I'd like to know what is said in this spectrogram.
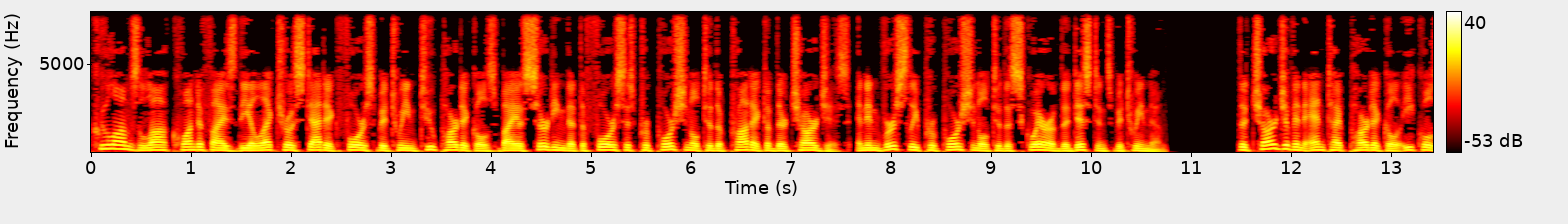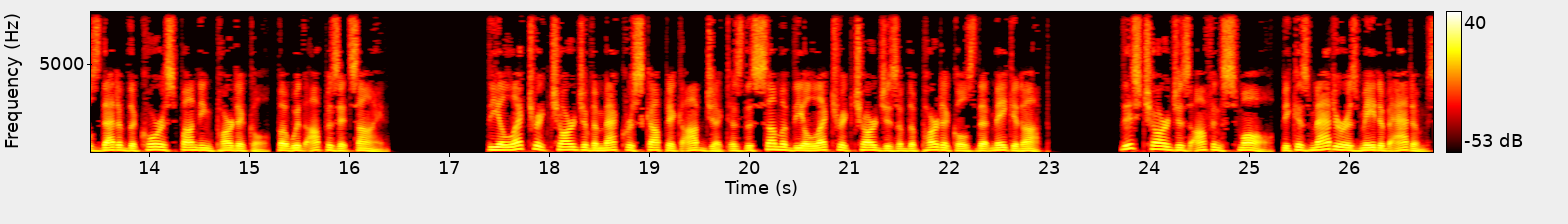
Coulomb's law quantifies the electrostatic force between two particles by asserting that the force is proportional to the product of their charges, and inversely proportional to the square of the distance between them. The charge of an antiparticle equals that of the corresponding particle, but with opposite sign. The electric charge of a macroscopic object is the sum of the electric charges of the particles that make it up. This charge is often small, because matter is made of atoms,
